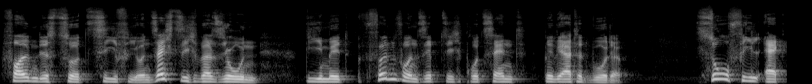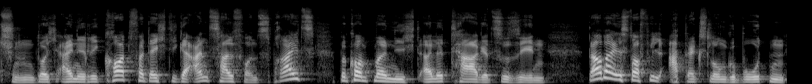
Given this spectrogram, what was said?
folgendes zur C64-Version, die mit 75% bewertet wurde. So viel Action durch eine rekordverdächtige Anzahl von Sprites bekommt man nicht alle Tage zu sehen. Dabei ist auch viel Abwechslung geboten,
